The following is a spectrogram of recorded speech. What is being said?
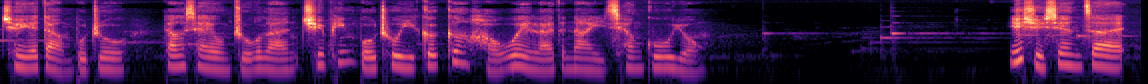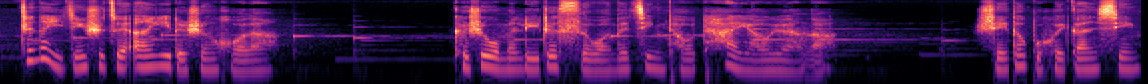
却也挡不住当下用竹篮去拼搏出一个更好未来的那一腔孤勇。也许现在真的已经是最安逸的生活了，可是我们离这死亡的尽头太遥远了，谁都不会甘心。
